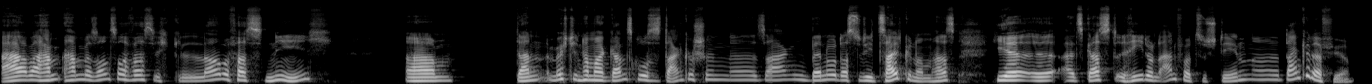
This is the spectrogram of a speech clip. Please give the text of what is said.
Aber haben, haben wir sonst noch was? Ich glaube fast nicht. Ähm, dann möchte ich noch mal ganz großes Dankeschön äh, sagen, Benno, dass du die Zeit genommen hast, hier äh, als Gast Rede und Antwort zu stehen. Äh, danke dafür.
